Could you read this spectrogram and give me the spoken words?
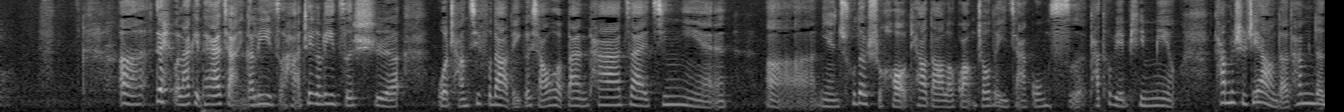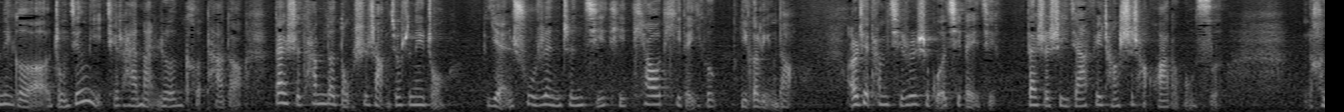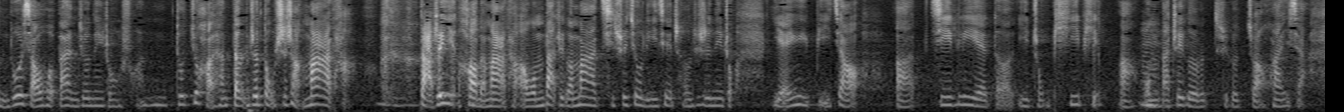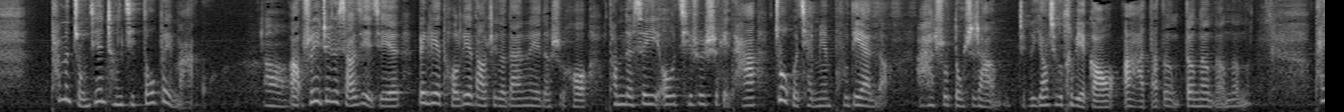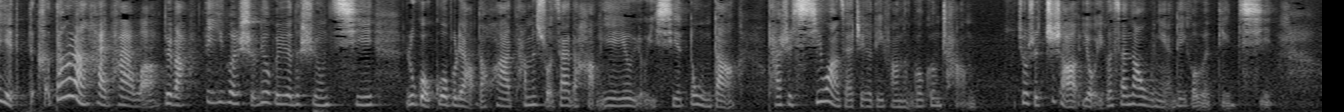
呃，对我来给大家讲一个例子哈，这个例子是我长期辅导的一个小伙伴，他在今年呃年初的时候跳到了广州的一家公司，他特别拼命。他们是这样的，他们的那个总经理其实还蛮认可他的，但是他们的董事长就是那种严肃认真、极其挑剔的一个一个领导，而且他们其实是国企背景，但是是一家非常市场化的公司。很多小伙伴就那种说，嗯都就好像等着董事长骂他，打着引号的骂他啊。我们把这个骂其实就理解成就是那种言语比较啊、激烈的一种批评啊。我们把这个这个转换一下，他们总监层级都被骂过，啊，所以这个小姐姐被猎头猎到这个单位的时候，他们的 CEO 其实是给她做过前面铺垫的啊，说董事长这个要求特别高啊，等等等等等等等，他也当然害怕了，对吧？第一个是六个月的试用期，如果过不了的话，他们所在的行业又有一些动荡，他是希望在这个地方能够更长，就是至少有一个三到五年的一个稳定期。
